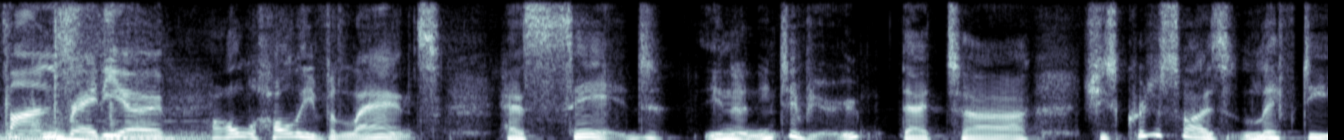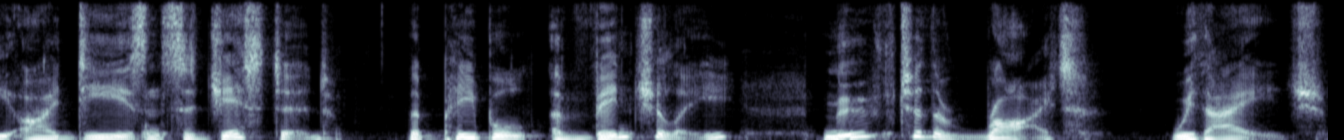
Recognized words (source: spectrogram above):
fun radio. Holly Valance has said in an interview that uh, she's criticised lefty ideas and suggested that people eventually move to the right with age.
